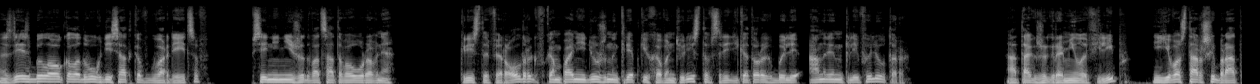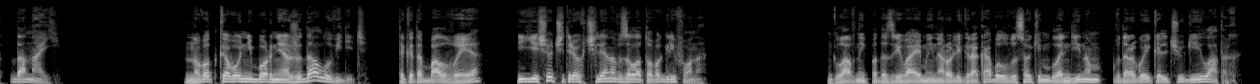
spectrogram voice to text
здесь было около двух десятков гвардейцев, все не ниже двадцатого уровня, Кристофер Олдрак в компании дюжины крепких авантюристов, среди которых были Анрин, Клифф и Лютер, а также громила Филипп и его старший брат Данай. Но вот кого Небор не ожидал увидеть, так это Балвея и еще четырех членов Золотого Грифона. Главный подозреваемый на роль игрока был высоким блондином в дорогой кольчуге и латах.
